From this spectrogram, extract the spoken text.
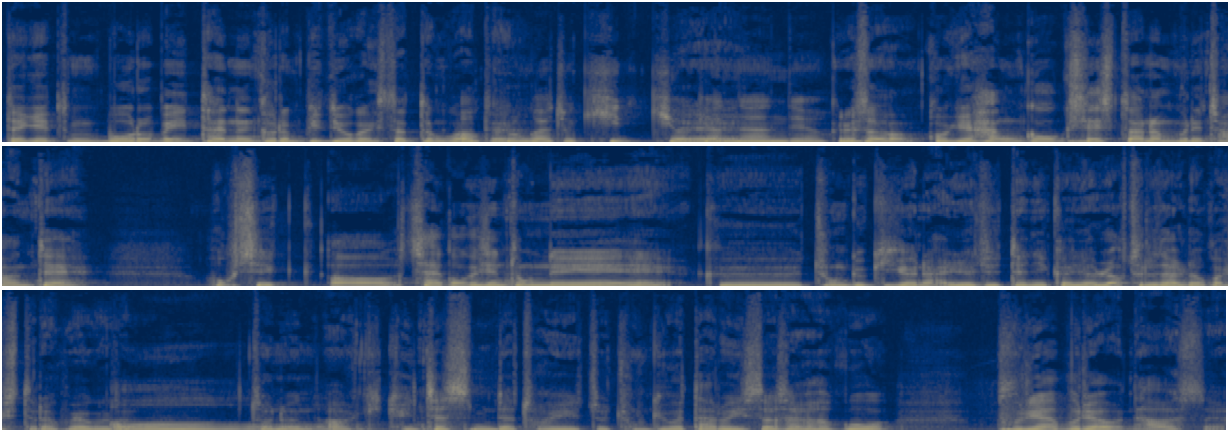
되게 좀 motivate하는 그런 비디오가 있었던 것어 같아요. 그런가요? 저 기, 기억이 네. 안 나는데요. 그래서 거기 한국 sister라는 분이 저한테 혹시 어 살고 계신 동네에 그 종교 기관을 알려줄 테니까 연락처를 달라고 하시더라고요. 그래서 어. 저는 아 괜찮습니다. 저희 저 종교가 따로 있어서 하고 부랴부랴 나왔어요.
